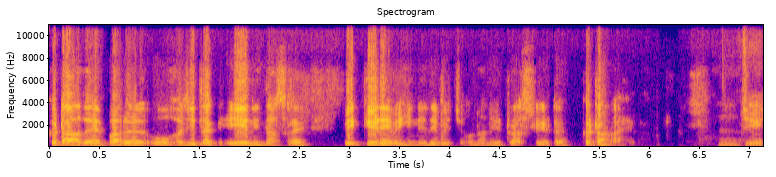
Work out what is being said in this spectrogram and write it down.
ਘਟਾ ਦੇ ਪਰ ਉਹ ਹਜੇ ਤੱਕ ਇਹ ਨਹੀਂ ਦੱਸ ਰਹੇ ਵੀ ਕਿਹੜੇ ਮਹੀਨੇ ਦੇ ਵਿੱਚ ਉਹਨਾਂ ਨੇ ਇੰਟਰਸਟ ਰੇਟ ਘਟਾਣਾ ਹੈ ਜੀ।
